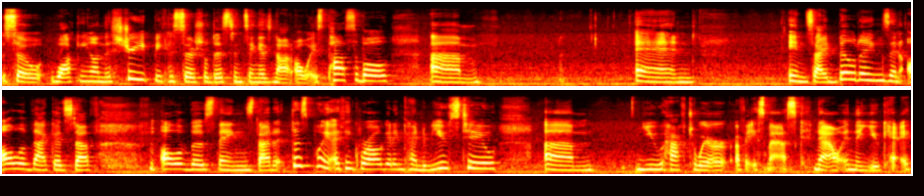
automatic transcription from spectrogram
so walking on the street because social distancing is not always possible um, and inside buildings and all of that good stuff all of those things that at this point i think we're all getting kind of used to um, you have to wear a face mask now in the uk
